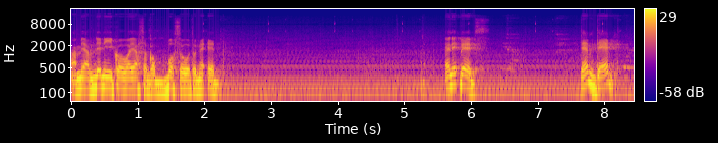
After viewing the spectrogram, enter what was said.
And me have Denico over here, so go bust out on the head. Any deads? Them dead?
